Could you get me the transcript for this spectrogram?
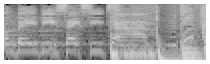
on, baby, sexy time.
